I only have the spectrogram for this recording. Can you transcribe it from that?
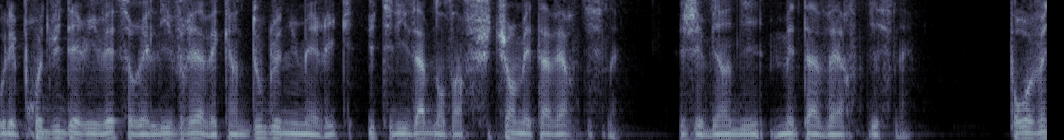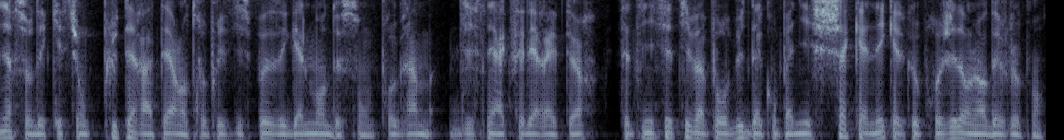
où les produits dérivés seraient livrés avec un double numérique utilisable dans un futur métaverse Disney. J'ai bien dit métaverse Disney. Pour revenir sur des questions plus terre à terre, l'entreprise dispose également de son programme Disney Accelerator. Cette initiative a pour but d'accompagner chaque année quelques projets dans leur développement.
